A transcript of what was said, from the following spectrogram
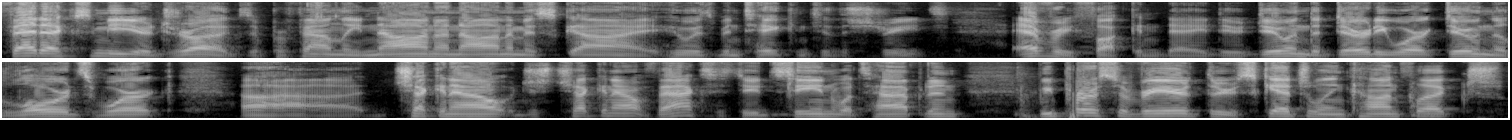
FedEx Me Your Drugs, a profoundly non anonymous guy who has been taken to the streets every fucking day, dude, doing the dirty work, doing the Lord's work, uh, checking out, just checking out vaxes, dude, seeing what's happening. We persevered through scheduling conflicts,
